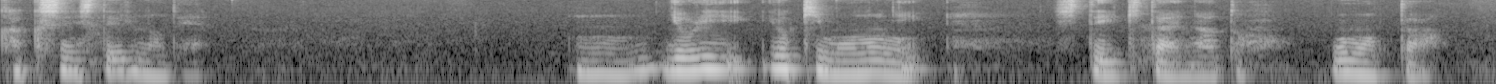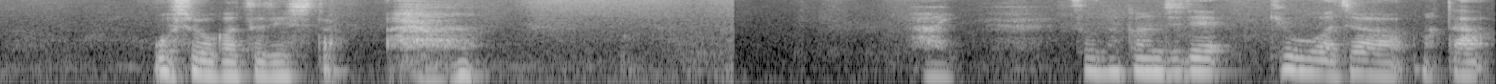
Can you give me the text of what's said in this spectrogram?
確信しているので、うん、より良きものにしていきたいなと思ったお正月でした。そんな感じで今日はじゃあまた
